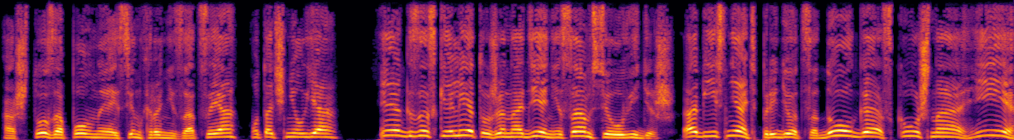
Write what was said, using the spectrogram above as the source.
«А что за полная синхронизация?» — уточнил я. «Экзоскелет уже надень и сам все увидишь. Объяснять придется долго, скучно и...»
